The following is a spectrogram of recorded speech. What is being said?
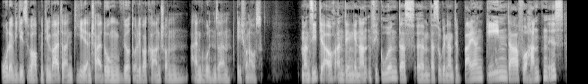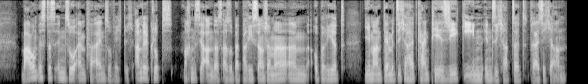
oder wie geht es überhaupt mit ihm weiter? In die Entscheidung wird Oliver Kahn schon eingebunden sein, gehe ich von aus. Man sieht ja auch an den genannten Figuren, dass ähm, das sogenannte Bayern-Gen da vorhanden ist. Warum ist das in so einem Verein so wichtig? Andere Clubs machen das ja anders. Also bei Paris Saint-Germain ähm, operiert jemand, der mit Sicherheit kein PSG-Gen in sich hat seit 30 Jahren.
